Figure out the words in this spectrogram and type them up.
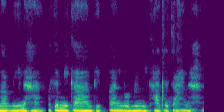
นัสนี้นะคะก็จะมีการติดตั้งโดยไม่มีค่าใช้จ่ายนะคะ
